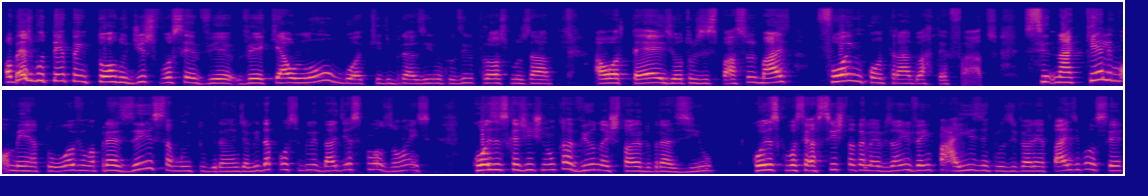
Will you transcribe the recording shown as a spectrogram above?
Ao mesmo tempo, em torno disso, você vê, vê que ao longo aqui de Brasília, inclusive próximos a, a hotéis e outros espaços mais, foi encontrado artefatos. Se naquele momento houve uma presença muito grande ali da possibilidade de explosões, coisas que a gente nunca viu na história do Brasil, coisas que você assiste na televisão e vê em países, inclusive orientais, e você,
